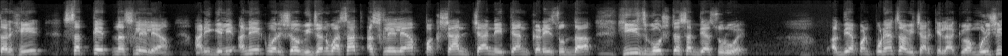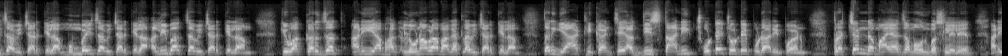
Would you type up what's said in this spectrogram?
तर हे सत्तेत नसलेल्या आणि गेली अनेक वर्ष विजनवासात असलेल्या पक्षांच्या नेत्यांकडे सुद्धा हीच गोष्ट सध्या सुरू आहे. अगदी आपण पुण्याचा विचार केला किंवा मुळशीचा विचार केला मुंबईचा विचार केला अलिबागचा विचार केला किंवा कर्जत आणि या भाग लोणावळा भागातला विचार केला तर या ठिकाणचे अगदी स्थानिक छोटे छोटे पुढारी पण प्रचंड माया जमवून बसलेले आहेत. आणि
